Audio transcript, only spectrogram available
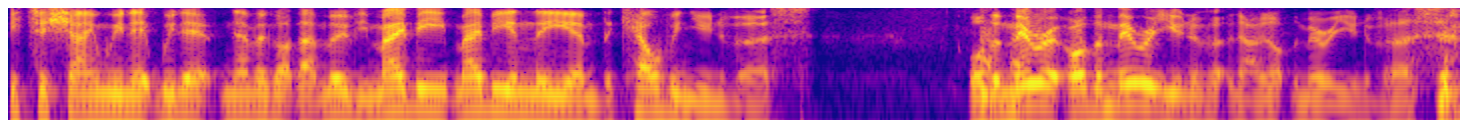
it's a shame we ne- we ne- never got that movie. Maybe maybe in the um, the Kelvin universe. Or the mirror, or the mirror universe. No, not the mirror universe.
